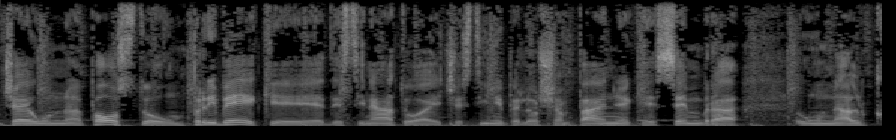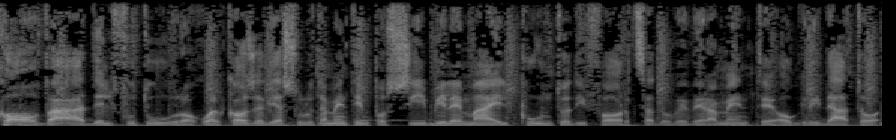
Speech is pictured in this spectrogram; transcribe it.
C'è un posto, un privé che è destinato ai cestini per lo champagne che sembra un'alcova del futuro, qualcosa di assolutamente impossibile ma è il punto di forza dove veramente ho gridato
